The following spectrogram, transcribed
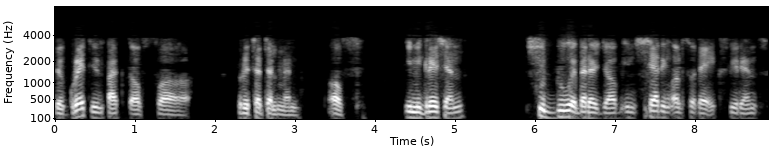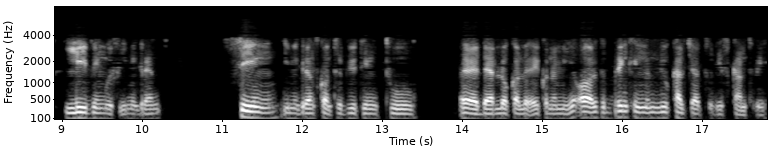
the great impact of uh, resettlement, of immigration, should do a better job in sharing also their experience living with immigrants, seeing immigrants contributing to uh, their local economy or bringing a new culture to this country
